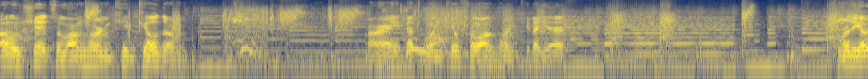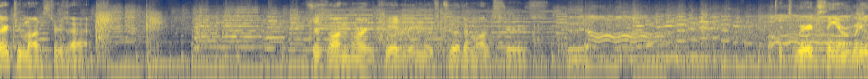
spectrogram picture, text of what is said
Oh shit, so Longhorn Kid killed him. Alright, that's one kill for Longhorn Kid, I guess. Where are the other two monsters at? It's just Longhorn Kid and those two other monsters. It's weird seeing everybody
